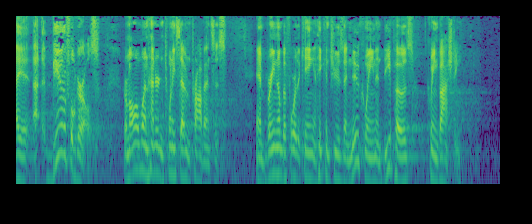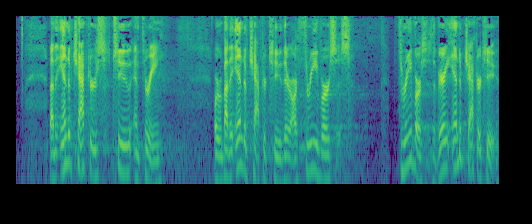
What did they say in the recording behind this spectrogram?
a, a beautiful girls from all 127 provinces and bring them before the king, and he can choose a new queen and depose Queen Vashti. By the end of chapters 2 and 3, or by the end of chapter 2, there are three verses. Three verses, the very end of chapter 2,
